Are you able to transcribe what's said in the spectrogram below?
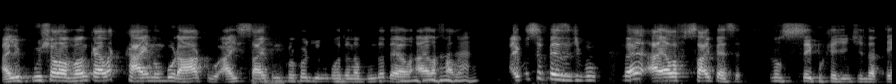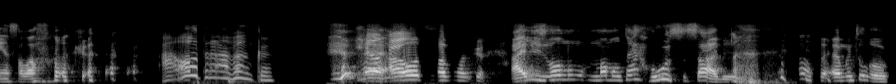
Aí ele puxa a alavanca, ela cai num buraco, aí sai com um crocodilo mordendo a bunda dela. Aí ela fala: Aí você pensa, tipo, né? Aí ela sai e pensa, não sei porque a gente ainda tem essa alavanca. A outra alavanca. É, a outra alavanca. Aí eles vão num- numa montanha russa, sabe? É muito louco.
